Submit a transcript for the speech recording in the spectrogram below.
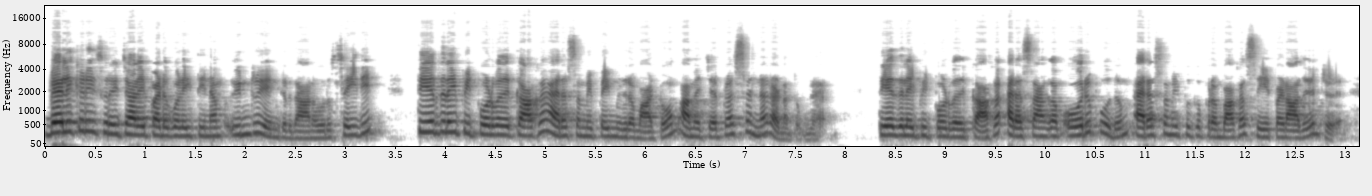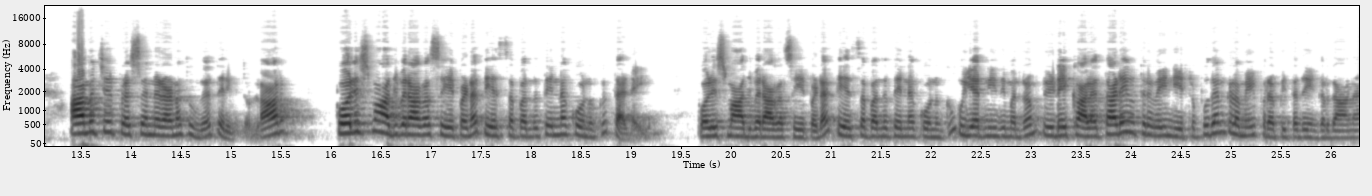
வெலிக்கடை சிறைச்சாலை படுகொலை தினம் இன்று என்கிறதான ஒரு செய்தி. தேர்தலை பிற்போடுவதற்காக அரசமைப்பை மீறமாட்டோம் அமைச்சர் பிரசன்ன ரணதுங்க. தேர்தலை பிற்போடுவதற்காக அரசாங்கம் ஒருபோதும் அரசமைப்புக்கு புறம்பாக செயற்படாது என்று அமைச்சர் பிரசன்ன ரணதுங்க தெரிவித்துள்ளார். போலீஸ் மா அதிபராக செயற்பட தேசபந்து தென்னக்கோனுக்கு தடை. போலீஸ் மா அதிபராக செயற்பட தேசபந்து தென்னக்கோனுக்கு உயர் நீதிமன்றம் இடைக்கால தடை உத்தரவை நேற்று புதன்கிழமை பிறப்பித்தது என்கிறதான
